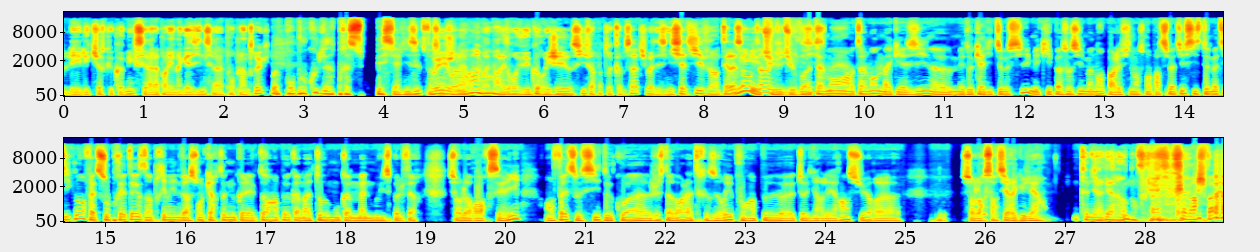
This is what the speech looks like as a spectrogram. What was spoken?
les, les kiosques comics, c'est valable pour les magazines, c'est valable pour plein de trucs. Bah, pour beaucoup de la presse spécialisée de façon oui, voilà, générale. on pourrait hein. parler de revues corrigées aussi, faire plein de trucs comme ça, tu vois, des initiatives intéressantes. Oui, et hein, tu, vois tellement, tellement de magazines, euh, mais de qualité aussi, mais qui passent aussi maintenant par les financements participatifs systématiquement, en fait, sous prétexte d'imprimer une version carton ou collector, un peu comme Atom ou comme Mad Movies peut le faire sur leur hors-série. En fait, c'est aussi de quoi euh, juste avoir la trésorerie pour un peu euh, tenir les reins sur, euh, sur leur sortie régulière. Tenir les reins non plus. ça marche pas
